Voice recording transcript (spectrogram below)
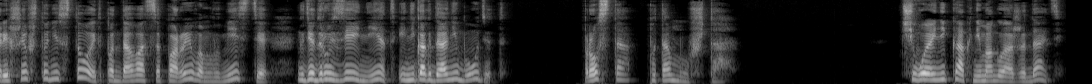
решив, что не стоит поддаваться порывам в месте, где друзей нет и никогда не будет. Просто потому что. Чего я никак не могла ожидать,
